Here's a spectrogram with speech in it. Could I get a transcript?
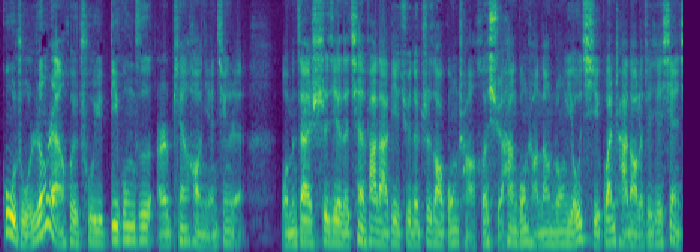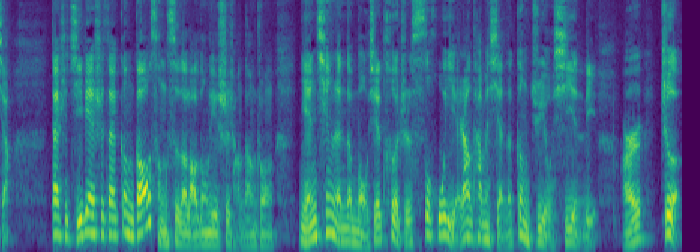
雇主仍然会出于低工资而偏好年轻人。我们在世界的欠发达地区的制造工厂和血汗工厂当中，尤其观察到了这些现象。但是，即便是在更高层次的劳动力市场当中，年轻人的某些特质似乎也让他们显得更具有吸引力。而这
